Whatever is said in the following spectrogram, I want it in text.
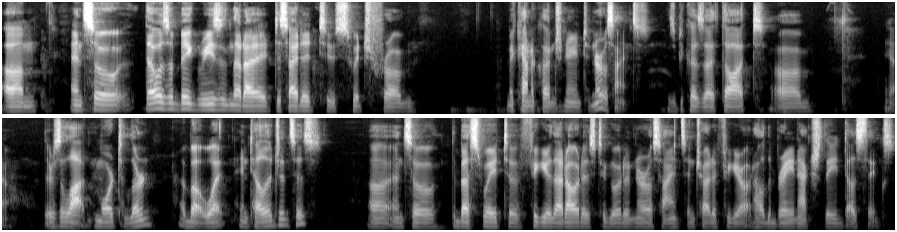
Um, and so that was a big reason that I decided to switch from mechanical engineering to neuroscience, is because I thought, um, there's a lot more to learn about what intelligence is. Uh, and so the best way to figure that out is to go to neuroscience and try to figure out how the brain actually does things.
